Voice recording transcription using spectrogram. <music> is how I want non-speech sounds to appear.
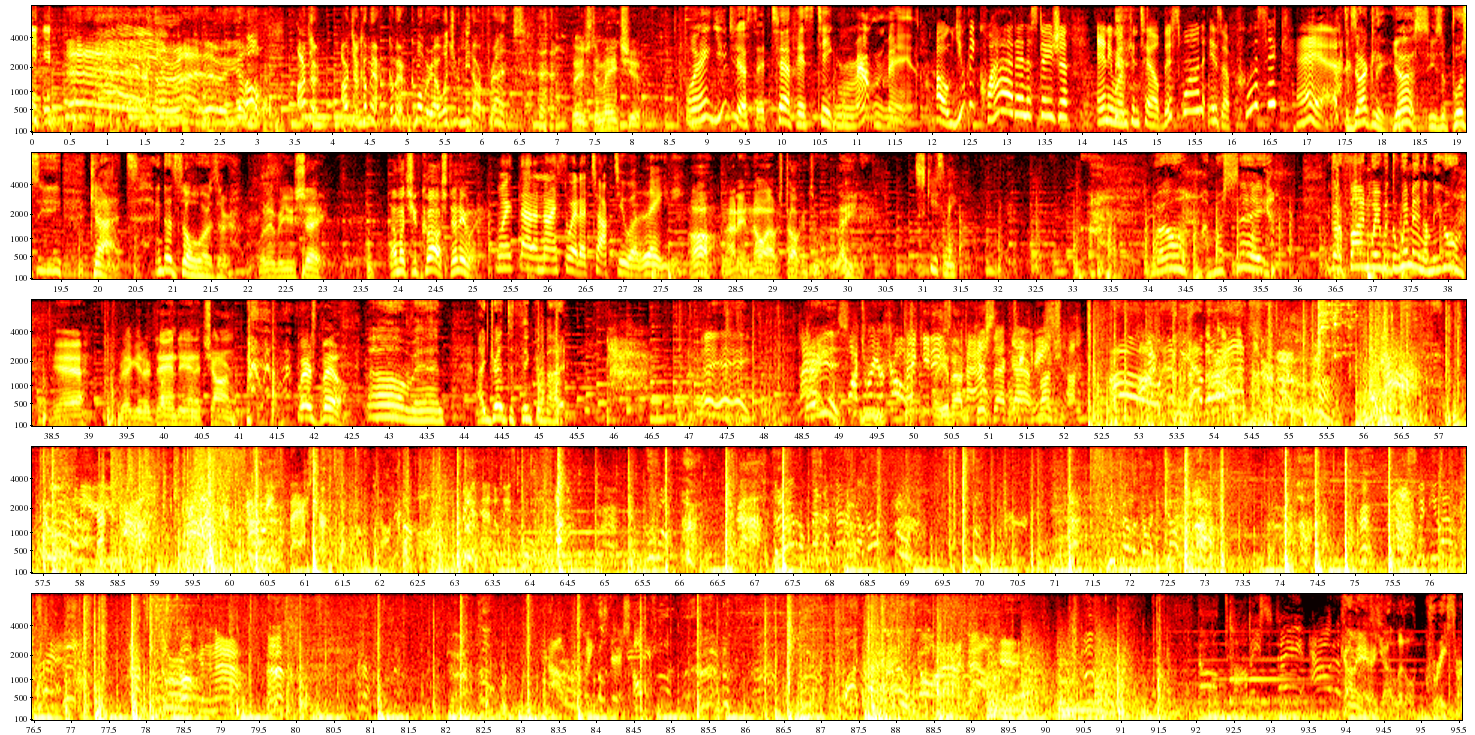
All right, there we go. Oh, Arthur, Arthur, come here, come here, come over here. I want you to meet our friends. <laughs> Pleased to meet you. Well, ain't you just a toughest teak mountain man? Oh, you be quiet, Anastasia. Anyone can tell this one is a pussy cat. exactly. Yes, he's a pussy cat. Ain't that so, Arthur? Whatever you say. How much you cost, anyway? Well, ain't that a nice way to talk to a lady? Oh, I didn't know I was talking to a lady. Excuse me. Well, I must say, you got a fine way with the women, amigo. Yeah, regular dandy and a charm. <laughs> Where's Bill? Oh, man. I dread to think about it. Is. Watch where you're going. Take it Are you about to pal. kiss that guy Take or punch him? huh? Oh, and we have our answer. Come here, you.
